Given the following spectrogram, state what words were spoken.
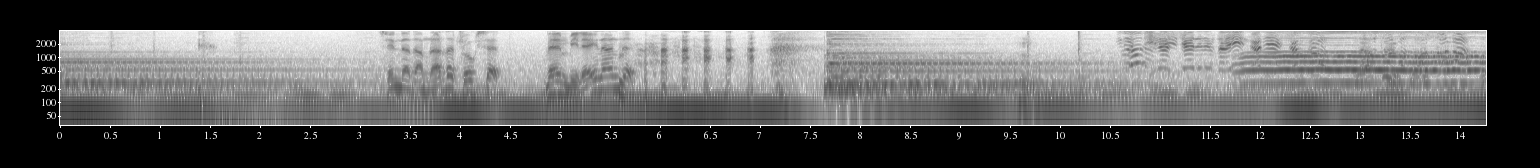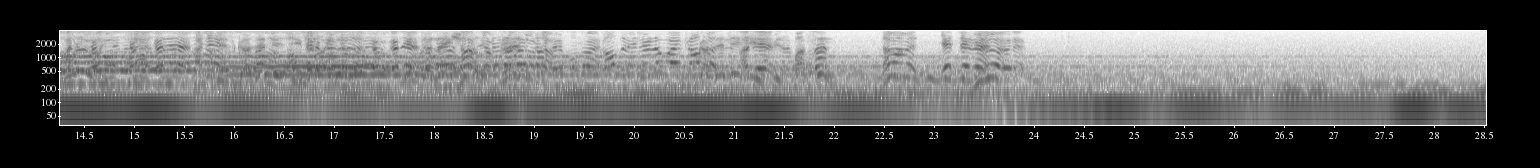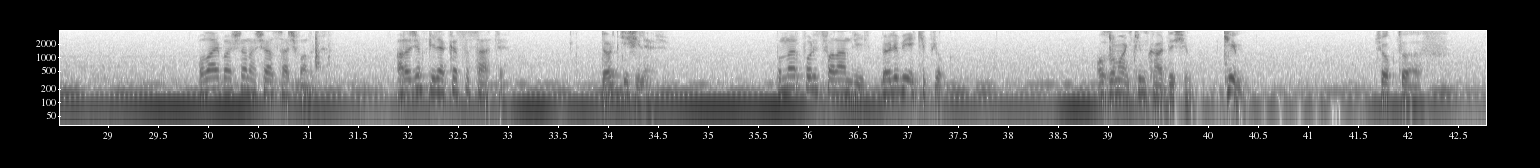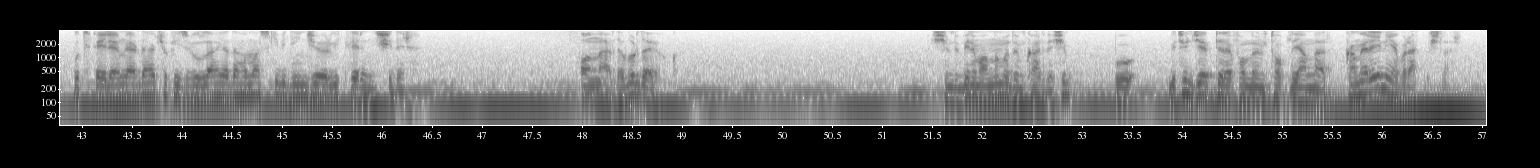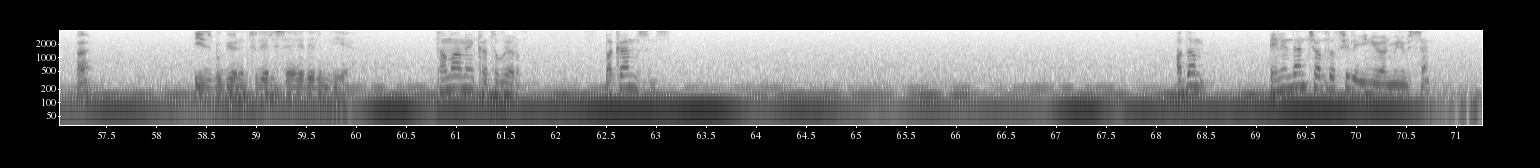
Senin adamlar da çok sert. Ben bile inandı. Biz gazeteciyiz. International Press. Gazeteciyiz biz basın. Olay baştan aşağı saçmalık. Aracın plakası sahte. Dört kişiler. Bunlar polis falan değil. Böyle bir ekip yok. O zaman kim kardeşim? Kim? Çok tuhaf. Bu tip eylemler daha çok Hizbullah ya da Hamas gibi dinci örgütlerin işidir. Onlar da burada yok. Şimdi benim anlamadığım kardeşim bu bütün cep telefonlarını toplayanlar kamerayı niye bırakmışlar? Ha? Biz bu görüntüleri seyredelim diye. Tamamen katılıyorum. Bakar mısınız? Adam elinden çantasıyla iniyor minibüsten.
